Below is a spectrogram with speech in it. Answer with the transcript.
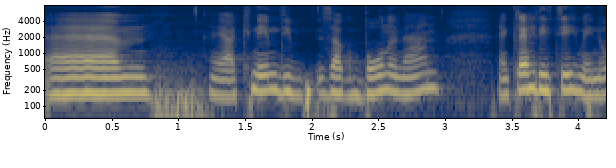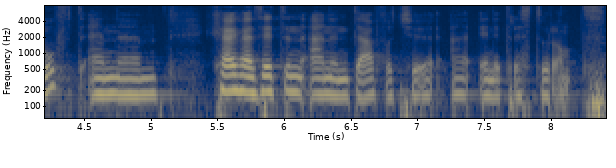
Um, ja, ik neem die zak bonen aan en ik leg die tegen mijn hoofd en ik ga gaan zitten aan een tafeltje eh, in het restaurant.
